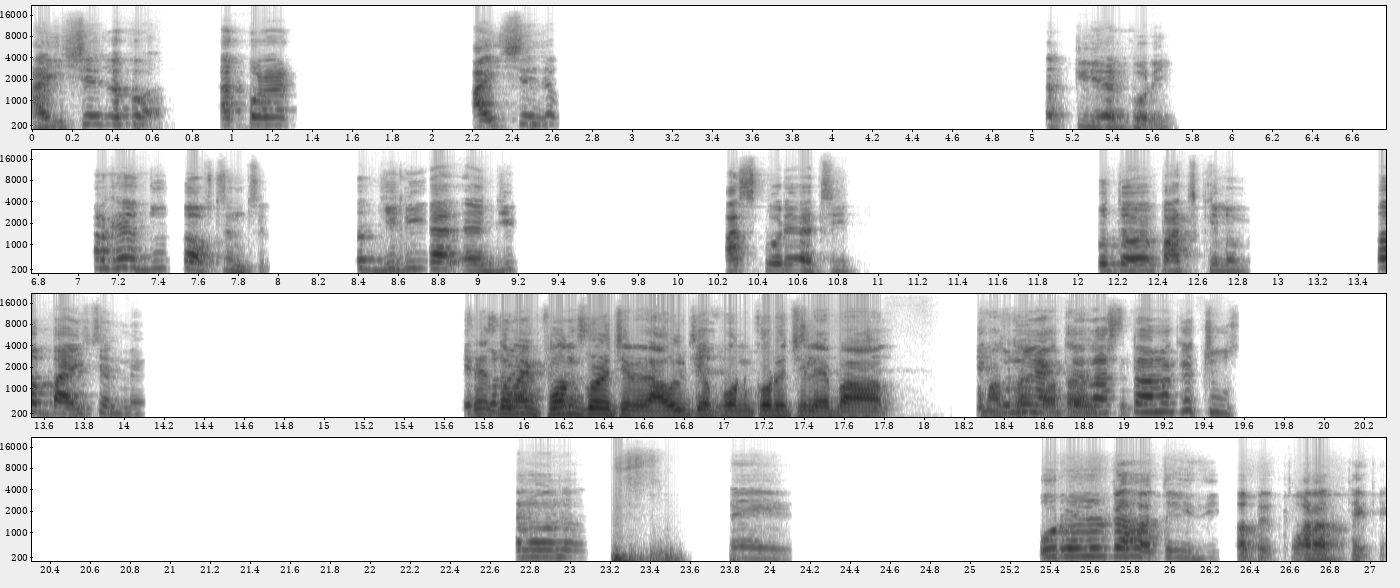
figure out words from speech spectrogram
আইসে যখন আইসে যখন ক্লিয়ার করি আমার কাছে দুটো অপশন ছিল। জিডি জিডি পাস করে আছি। হতে হবে পাঁচ কিলোমিটার বা বাইশের ফোন করেছিলে রাহুলকে ফোন করেছিলে বা আমার কোনো একটা রাস্তা আমাকে চুজ মানে পুরোনোটা হয়তো ইজি হবে পড়ার থেকে।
